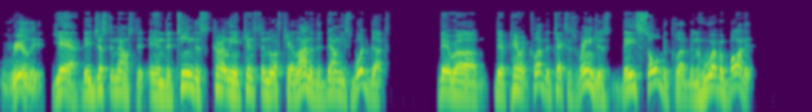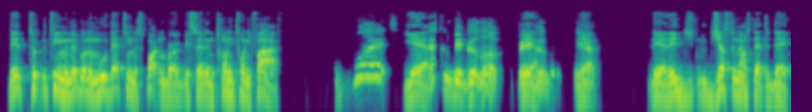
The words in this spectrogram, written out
Really? Yeah, they just announced it. And the team that's currently in Kinston, North Carolina, the Down East Wood Ducks, their uh their parent club, the Texas Rangers, they sold the club and whoever bought it, they took the team and they're going to move that team to Spartanburg, they said in 2025. What? Yeah. That's going to be a good look. Very Yeah. good look. Yeah. Yeah, they j- just announced that today.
